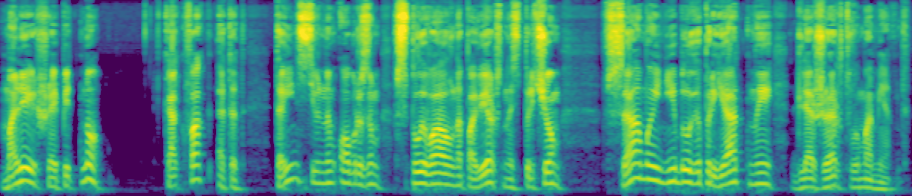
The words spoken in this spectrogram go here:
малейшее пятно, как факт этот таинственным образом всплывал на поверхность, причем в самый неблагоприятный для жертвы момент.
